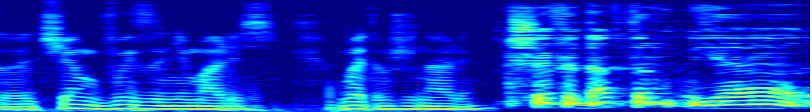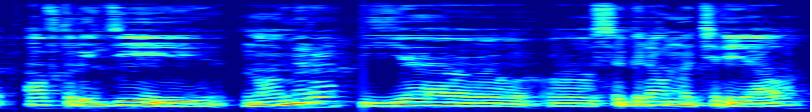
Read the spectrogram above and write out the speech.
э, чем вы занимались? в этом журнале? Шеф-редактор, я автор идеи номера, я э, собирал материал,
